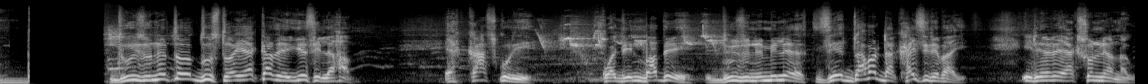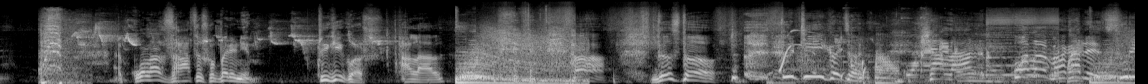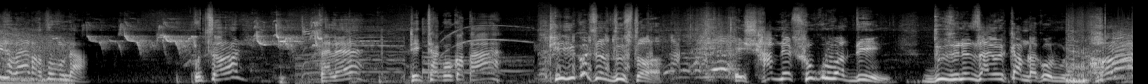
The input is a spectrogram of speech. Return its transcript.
দুইজনে তো দুস্থ হয়ে এক কাজে গেছিলাম। এক কাজ করি। কয়দিন বাদে দুজনে মিলে যে দাবার দাবারটা খাইছি রে ভাই, এটার অ্যাকশন নেওয়া নাগু। কলা যা আছে সব নিম। তুই কি কস হালাল। দোস্ত, তুই ঠিক কইছ। শালা, কলার ভাগারে চুরি শালা এটা তুমি না। বুঝছ তাহলে ঠিক থাকব কথা। ঠিকই করছিস দুস্থ এই সামনে শুক্রবার দিন দুজনে যাই ওই কামটা করব। হ্যাঁ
